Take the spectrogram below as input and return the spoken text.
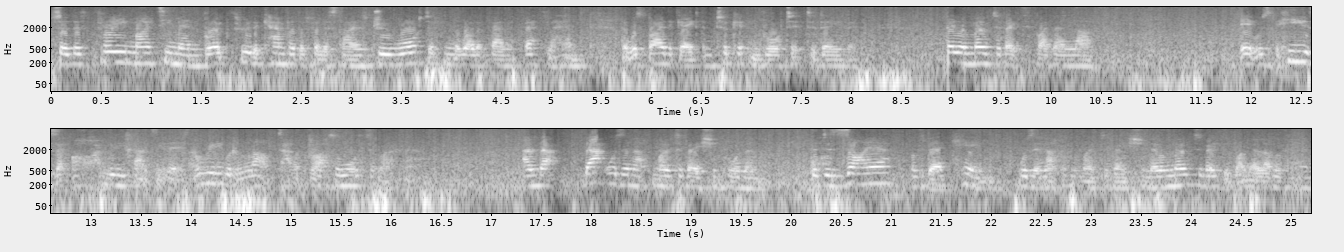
So the three mighty men broke through the camp of the Philistines, drew water from the well of Bethlehem that was by the gate, and took it and brought it to David. They were motivated by their love. It was he was like, oh, I really fancy this. I really would love to have a glass of water right now. And that that was enough motivation for them. The desire of their king was enough of a motivation. They were motivated by their love of him.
